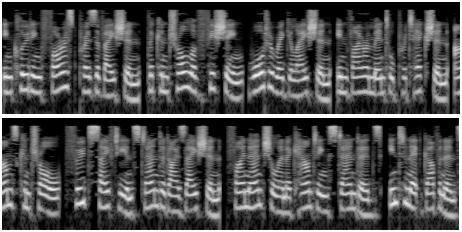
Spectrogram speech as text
including forest preservation, the control of fishing, water regulation, environmental protection, arms control, food safety and standardization, financial and accounting standards, Internet governance,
